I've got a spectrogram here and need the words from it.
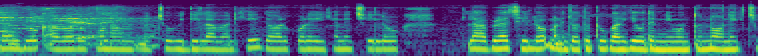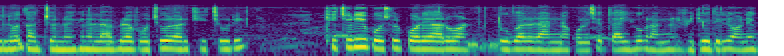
যাই হোক, আবারও প্রণাম, ছবি দিলাম আর কি। দেওয়ার পরে এইখানে ছিল, লাবড়া ছিল মানে যতটুকু আর কি ওদের নিমন্ত্রণ অনেক ছিল, তার জন্য এখানে লাবড়া প্রচুর আর খিচুড়ি। খিচুড়ি প্রচুর পরে আরও দুবার রান্না করেছে। যাই হোক, রান্নার ভিডিও দিলে অনেক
